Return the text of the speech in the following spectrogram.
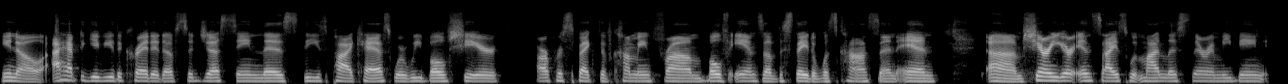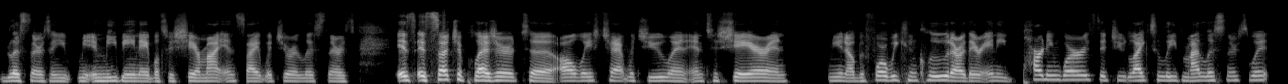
you know, I have to give you the credit of suggesting this, these podcasts where we both share our perspective coming from both ends of the state of Wisconsin. And um, sharing your insights with my listener and me being listeners and, you, and me being able to share my insight with your listeners. It's, it's such a pleasure to always chat with you and, and to share. And, you know, before we conclude, are there any parting words that you'd like to leave my listeners with?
